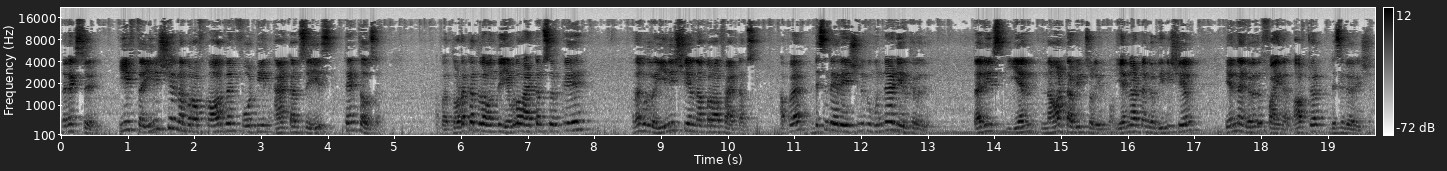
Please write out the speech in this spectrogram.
The next if the initial number of carbon fourteen atoms is ten thousand அப்ப தொடக்கத்துல வந்து எவ்வளவு ஆட்டம்ஸ் இருக்கு? அதான் கொடுத்துருக்கோம் இனிஷியல் நம்பர் ஆஃப் ஆட்டம்ஸ் அப்ப டிசன்டரேஷனுக்கு முன்னாடி இருக்கிறது. தட் இஸ் என் நாட் அப்படின்னு சொல்லியிருக்கோம் என் நாட்ங்கிறது இனிஷியல் என்னங்கிறது ஃபைனல் ஆஃப்டர் டிசிடரேஷன்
